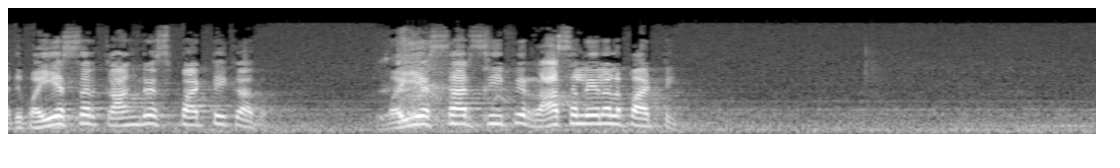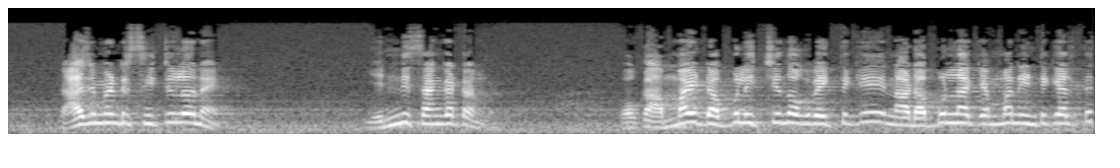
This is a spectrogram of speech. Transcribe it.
అది వైఎస్ఆర్ కాంగ్రెస్ పార్టీ కాదు. వైఎస్ఆర్సీపీ రాసలీలల పార్టీ. రాజమండ్రి సిటీలోనే ఎన్ని సంఘటనలు? ఒక అమ్మాయి డబ్బులు ఇచ్చింది ఒక వ్యక్తికి నా డబ్బులు నాకు ఇమ్మని ఇంటికి వెళ్తే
